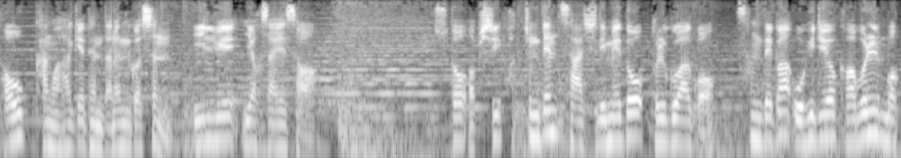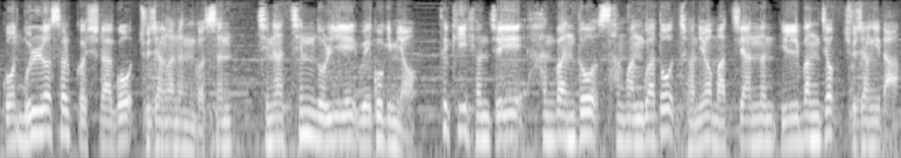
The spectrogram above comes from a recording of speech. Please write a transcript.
더욱 강화하게 된다는 것은 인류의 역사에서 수도 없이 확증된 사실임에도 불구하고 상대가 오히려 겁을 먹고 물러설 것이라고 주장하는 것은 지나친 논리의 왜곡이며 특히 현재의 한반도 상황과도 전혀 맞지 않는 일방적 주장이다.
